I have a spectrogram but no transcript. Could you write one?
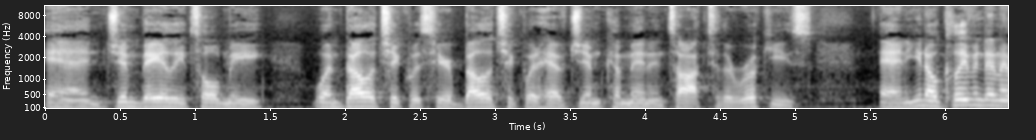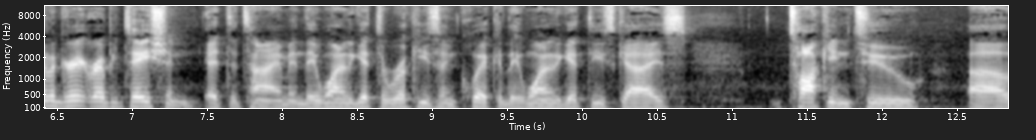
And Jim Bailey told me when Belichick was here, Belichick would have Jim come in and talk to the rookies. And you know, Cleveland didn't have a great reputation at the time, and they wanted to get the rookies in quick, and they wanted to get these guys talking to uh,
